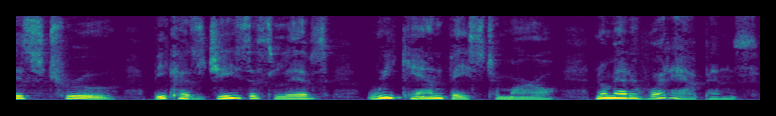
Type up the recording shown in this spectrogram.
It's true. Because Jesus lives, we can face tomorrow, no matter what happens.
